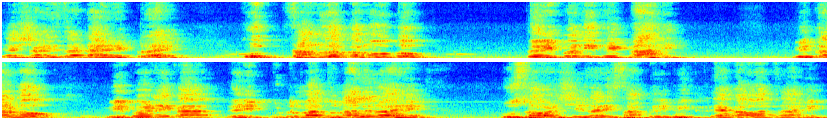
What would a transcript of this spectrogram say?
त्या शाळेचा डायरेक्टर आहे. खूप चांगला कमवतो. तरी पण इथे का आहे? मित्रांनो मी पण एका गरीब कुटुंबातून आलेलो आहे. भुसावळ शेजारी साखरी फेकरी त्या गावाचा आहे.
